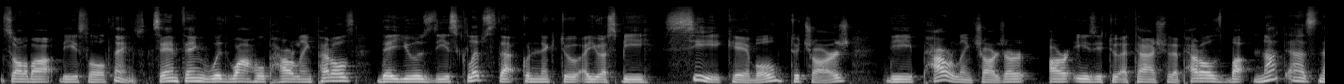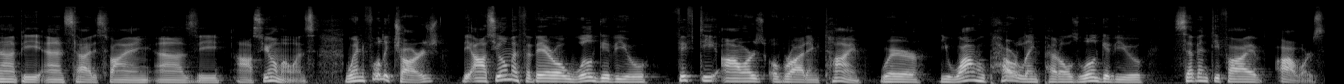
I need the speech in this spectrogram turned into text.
it's all about these little things. Same thing with Wahoo POWRLINK pedals. They use these clips that connect to a USB-C cable to charge. The POWRLINK charger are easy to attach to the pedals but not as snappy and satisfying as the Assioma ones. When fully charged, the Assioma Favero will give you 50 hours of riding time, where the Wahoo POWRLINK pedals will give you 75 hours.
